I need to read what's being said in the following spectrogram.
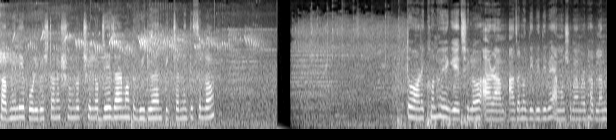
সব মিলিয়ে পরিবেশটা অনেক সুন্দর ছিল। যে যার মতো ভিডিও অ্যান্ড পিকচার নিতেছিল। তো অনেকক্ষণ হয়ে গিয়েছিল আর আজানও দিবে দিবে এমন সময় আমরা ভাবলাম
